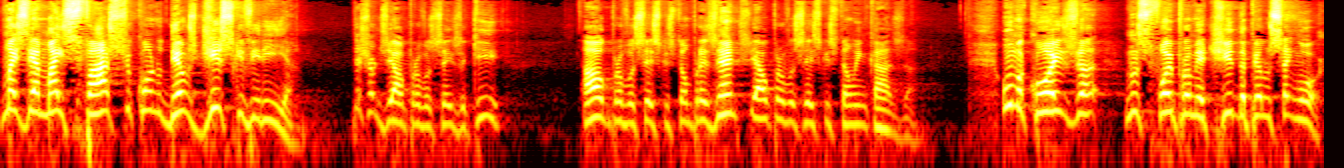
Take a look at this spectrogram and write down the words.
Mas é mais fácil quando Deus diz que viria. Deixa eu dizer algo para vocês aqui, algo para vocês que estão presentes e algo para vocês que estão em casa. Uma coisa nos foi prometida pelo Senhor,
